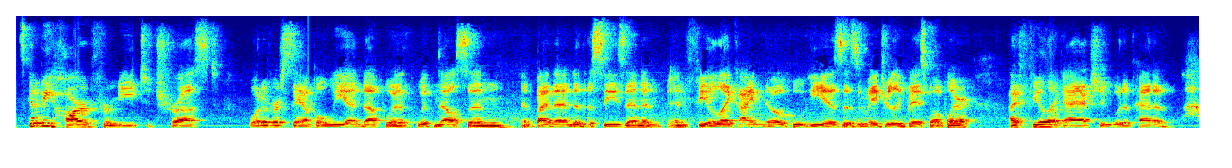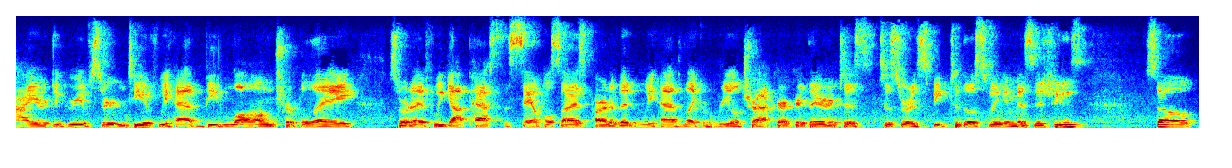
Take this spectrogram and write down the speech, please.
It's going to be hard for me to trust whatever sample we end up with with Nelson and by the end of the season and, and feel like I know who he is as a major league baseball player. I feel like I actually would have had a higher degree of certainty if we had the long AAA sort of if we got past the sample size part of it and we had like a real track record there to to sort of speak to those swing and miss issues. So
